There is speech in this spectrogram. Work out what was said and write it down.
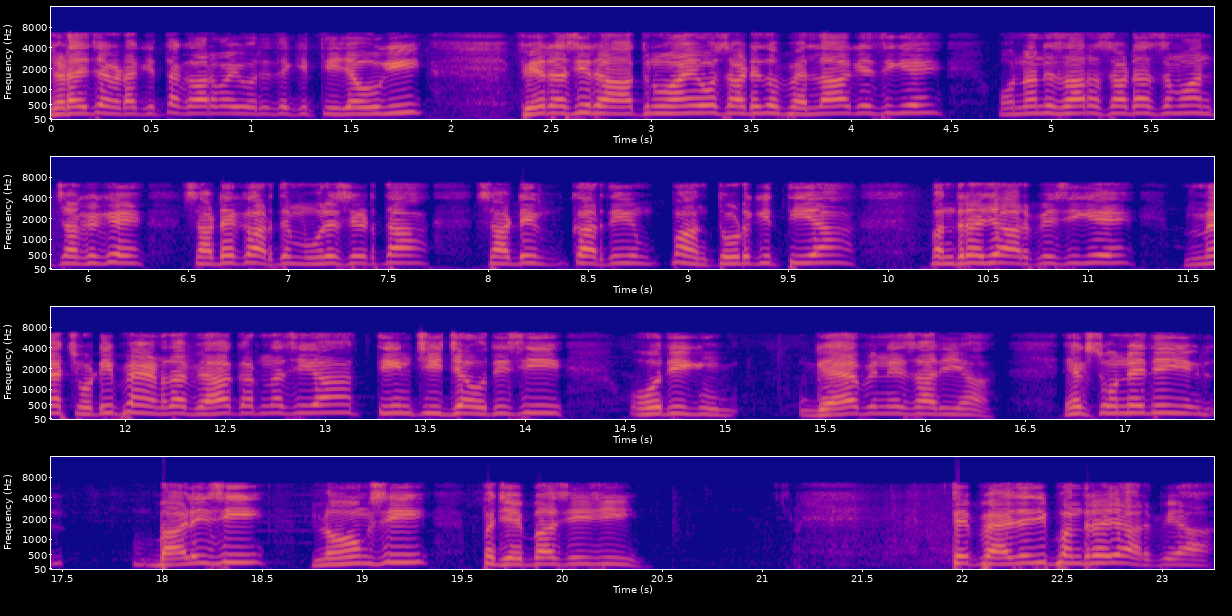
ਲੜਾਈ ਝਗੜਾ ਕੀਤਾ, ਕਾਰਵਾਈ ਉਹਦੇ ਤੇ ਕੀਤੀ ਜਾਊਗੀ। ਫਿਰ ਅਸੀਂ ਰਾਤ ਨੂੰ ਆਏ, ਉਹ ਸਾਡੇ ਤੋਂ ਪਹਿਲਾਂ ਆ ਗਏ ਸੀਗੇ। ਉਹਨਾਂ ਨੇ ਸਾਰਾ ਸਾਡਾ ਸਮਾਨ ਚੱਕ ਕੇ ਸਾਡੇ ਘਰ ਦੇ ਮੂਹਰੇ ਸਿੱਟਤਾ। ਸਾਡੇ ਘਰ ਦੀ ਭੰਨ ਤੋੜ ਕੀਤੀ ਆ। 15000 ਰੁਪਏ ਸੀਗੇ। ਮੈਂ ਛੋਟੀ ਭੈਣ ਦਾ ਵਿਆਹ ਕਰਨਾ ਸੀਗਾ। ਤਿੰਨ ਚੀਜ਼ਾਂ ਉਹਦੀ ਸੀ। ਉਹਦੀ ਗੈਬ ਨੇ ਸਾਰੀਆਂ। ਇੱਕ ਸੋਨੇ ਦੀ ਬਾਲੀ ਸੀ, ਲੌਂਗ ਸੀ, ਪਜੇਬਾ ਸੀ ਜੀ। ਤੇ ਪੈਸੇ ਜੀ 15000 ਰੁਪਇਆ।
